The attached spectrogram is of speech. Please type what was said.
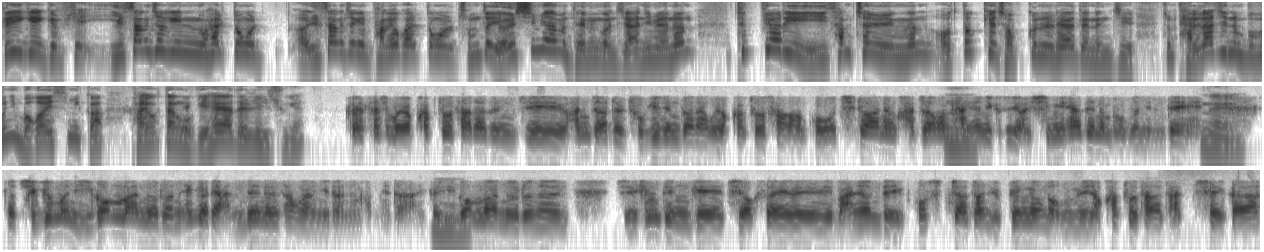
그 이게 일상적인 활동을 어, 일상적인 방역 활동을 좀 더 열심히 하면 되는 건지 아니면은 특별히 이 3차 유행은 어떻게 접근을 해야 되는지 좀 달라지는 부분이 뭐가 있습니까? 방역 당국이 해야 될 일 중에? 그래서 사실 뭐 역학조사라든지 환자를 조기 진단하고 역학조사하고 치료하는 과정은 음. 당연히 계속 열심히 해야 되는 부분인데 네. 그러니까 지금은 이것만으로는 해결이 안 되는 상황이라는 겁니다. 그러니까 음. 이것만으로는 이제 힘든 게 지역사회에 만연돼 있고 숫자도 한 600명 넘으면 역학조사 자체가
